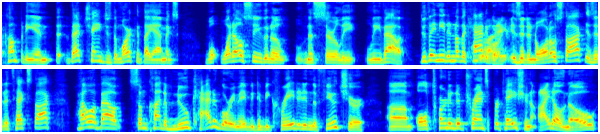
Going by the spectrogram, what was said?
company in, th- that changes the market dynamics. What, what else are you going to necessarily leave out? Do they need another category? Right. Is it an auto stock? Is it a tech stock? How about some kind of new category maybe to be created in the future? Um, alternative transportation. I don't know,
